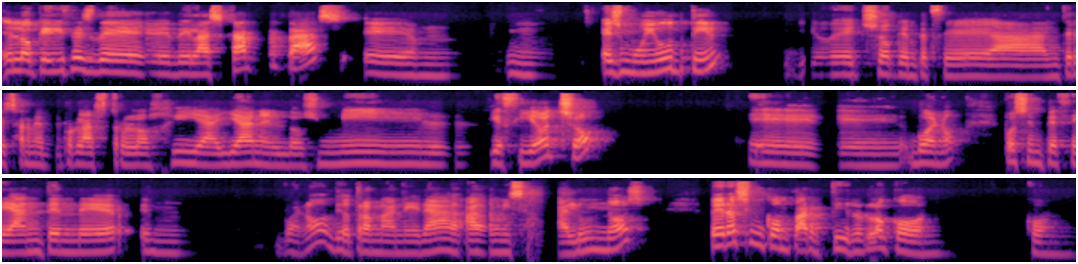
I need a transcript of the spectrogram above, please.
lo que dices de, las cartas em, es muy útil yo, de hecho, que empecé a interesarme por la astrología ya en el 2018, eh, eh, bueno, pues empecé a entender, em, bueno, de otra manera a mis alumnos, pero sin compartirlo con, con,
